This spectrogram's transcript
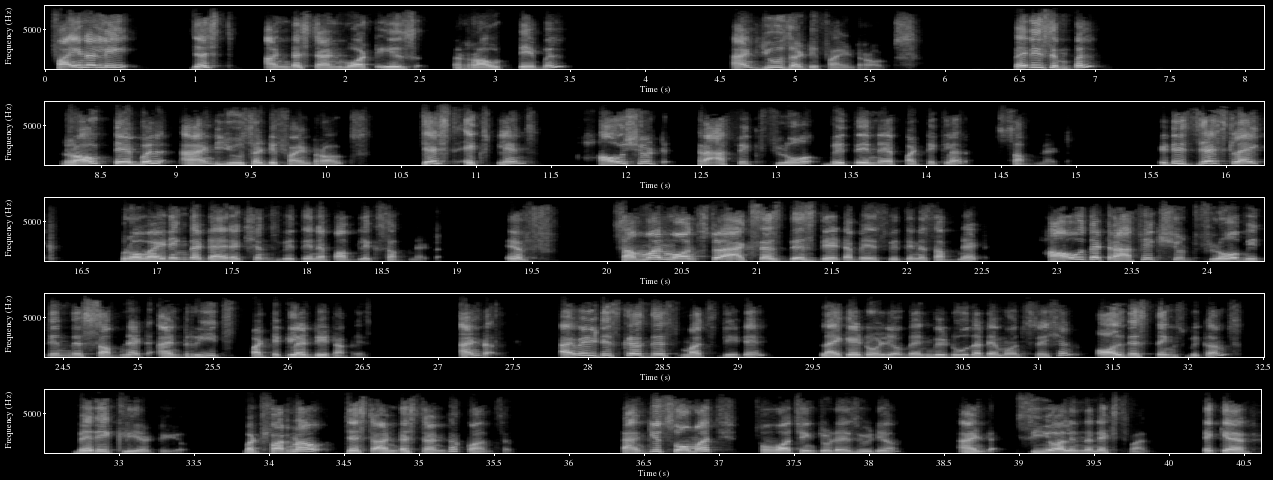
Finally, just understand what is route table and user defined routes. Very simple. Route table and user defined routes just explains how should traffic flow within a particular subnet. It is just like providing the directions within a public subnet. If someone wants to access this database within a subnet, how the traffic should flow within this subnet and reach particular database. And I will discuss this much detail. Like I told you, when we do the demonstration, all these things becomes very clear to you. But for now, just understand the concept. Thank you so much for watching today's video and see you all in the next one. Take care.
